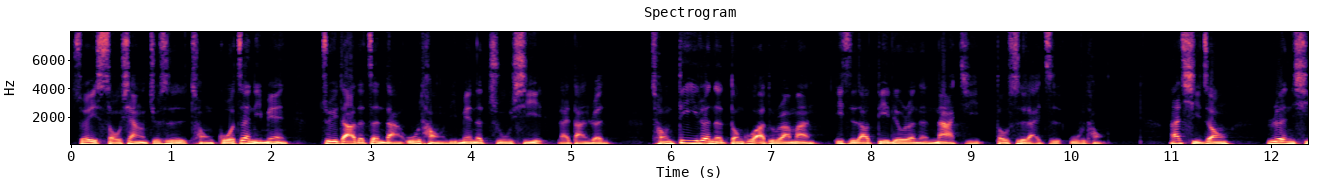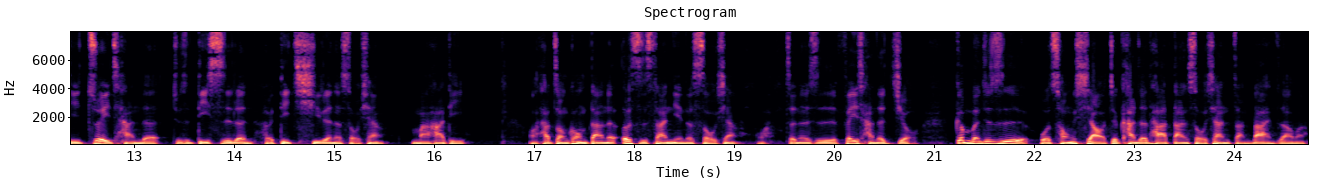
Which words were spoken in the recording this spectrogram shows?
所以首相就是从国政里面最大的政党乌统里面的主席来担任。从第一任的东姑阿杜拉曼一直到第六任的纳吉，都是来自乌统。那其中任期最长的就是第四任和第七任的首相马哈迪哦，他总共当了二十三年的首相，哇，真的是非常的久，根本就是我从小就看着他当首相长大，你知道吗？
